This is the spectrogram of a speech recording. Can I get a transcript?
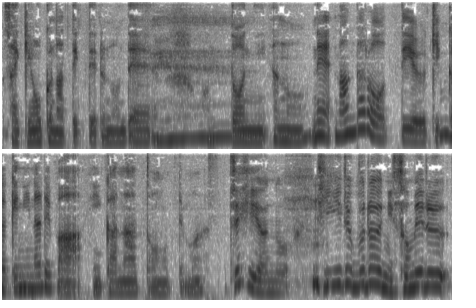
最近多くなってきてるので本当にあのねなんだろうっていうきっかけになればいいかなと思ってます、うん、ぜひあのティールブルーに染める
